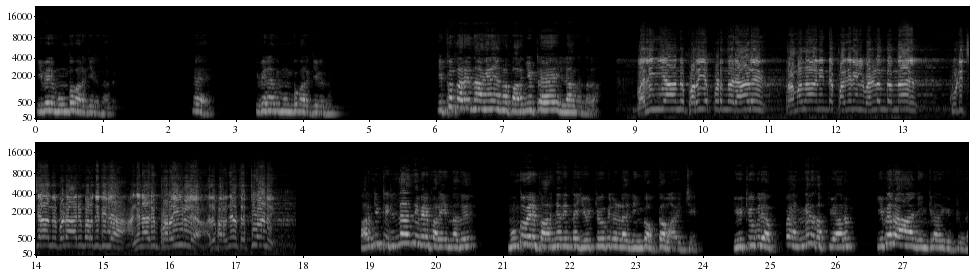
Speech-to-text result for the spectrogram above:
ഇവർ മുമ്പ് പറഞ്ഞിരുന്നത്. അല്ലേ? ഇവരത് മുമ്പ് പറഞ്ഞിരുന്നു. ഇപ്പൊ പറയുന്ന അങ്ങനെ ഞങ്ങൾ പറഞ്ഞിട്ടേ ഇല്ല എന്നുള്ളതാണ്. വലിയാന്ന് പറയപ്പെടുന്ന ഒരാൾ റമദാനിന്റെ പകലിൽ വെള്ളം തന്നാൽ കുടിച്ചാന്ന് ഇവിടെ ആരും പറഞ്ഞിട്ടില്ല. അങ്ങനെ ആരും പറയൂല അത് പറഞ്ഞാൽ തെറ്റുമാണ് പറഞ്ഞിട്ടില്ല എന്ന് ഇവർ പറയുന്നത് മുമ്പ് ഇവർ പറഞ്ഞതിന്റെ യൂട്യൂബിലുള്ള ലിങ്ക് ഒക്കെ വായിച്ച്. യൂട്യൂബിൽ എപ്പോൾ എങ്ങനെ തപ്പിയാലും ഇവർ ആ ലിങ്കിൽ അത് കിട്ടൂല.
